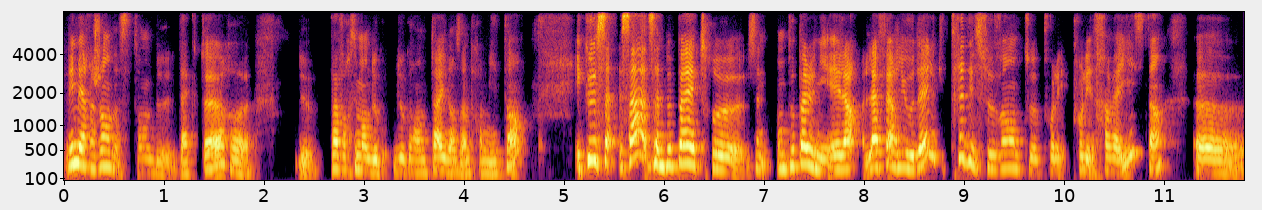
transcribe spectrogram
l'émergence d'un certain nombre d'acteurs, pas forcément de, de, grande taille dans un premier temps, et que ça, ça, ne peut pas être, on ne peut pas le nier. Et l'affaire Yodel, qui est très décevante pour les, pour les travaillistes, hein, euh,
